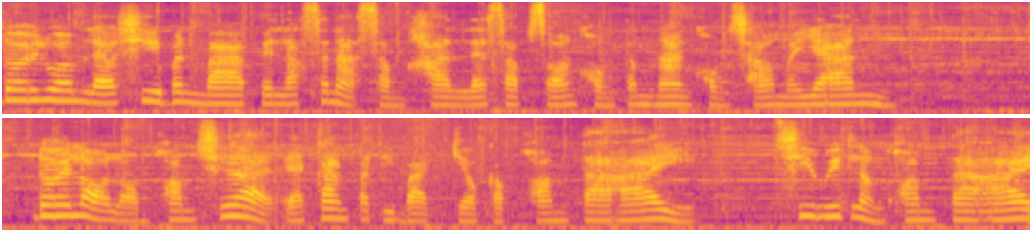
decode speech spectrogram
โดยรวมแล้วชีบันบาเป็นลักษณะสำคัญและซับซ้อนของตำนานของชาวมายัน โดยหล่อหลอมความเชื่อและการปฏิบัติเกี่ยวกับความตาย ชีวิตหลังความตาย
